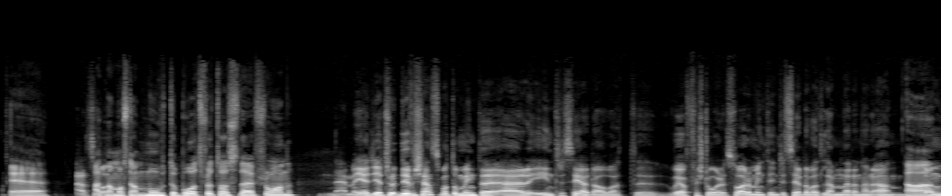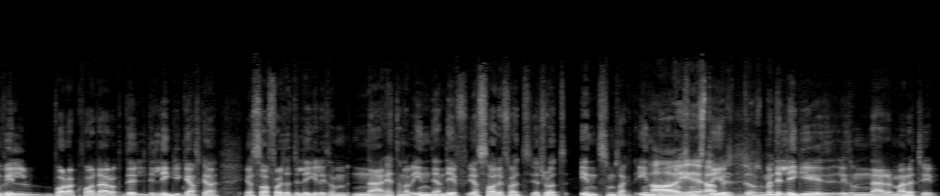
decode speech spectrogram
eh, Alltså- att man måste ha motorbåt för att ta sig därifrån. Nej, men jag, jag tror det känns som att de inte är intresserade av att, eh, vad jag förstår, så är de inte intresserade av att lämna den här ön. Ja. De vill vara kvar där och det, det ligger ganska, jag sa förut att det ligger liksom närheten av Indien. Det, jag sa det för att jag tror att, in, som sagt, Indien Ja, är de ja, som styr. som men det ligger ju liksom närmare typ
